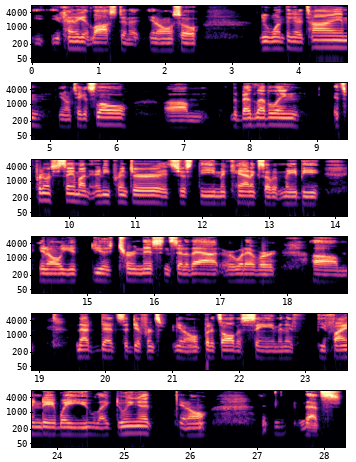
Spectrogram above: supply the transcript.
you, you kind of get lost in it. You know, so do one thing at a time. You know, take it slow. Um, the bed leveling, it's pretty much the same on any printer. It's just the mechanics of it. Maybe, you know, you you turn this instead of that or whatever. Um, that that's a difference, you know. But it's all the same. And if you find a way you like doing it, you know, that's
